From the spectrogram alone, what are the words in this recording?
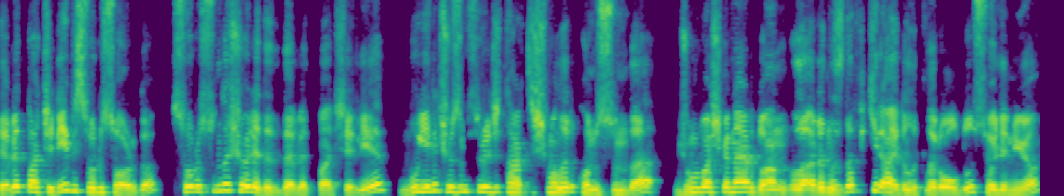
Devlet Bahçeli'ye bir soru sordu. Sorusunda şöyle dedi Devlet Bahçeli'ye. Bu yeni çözüm süreci tartışmaları konusunda Cumhurbaşkanı Erdoğan'la aranızda fikir ayrılıkları olduğu söyleniyor.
